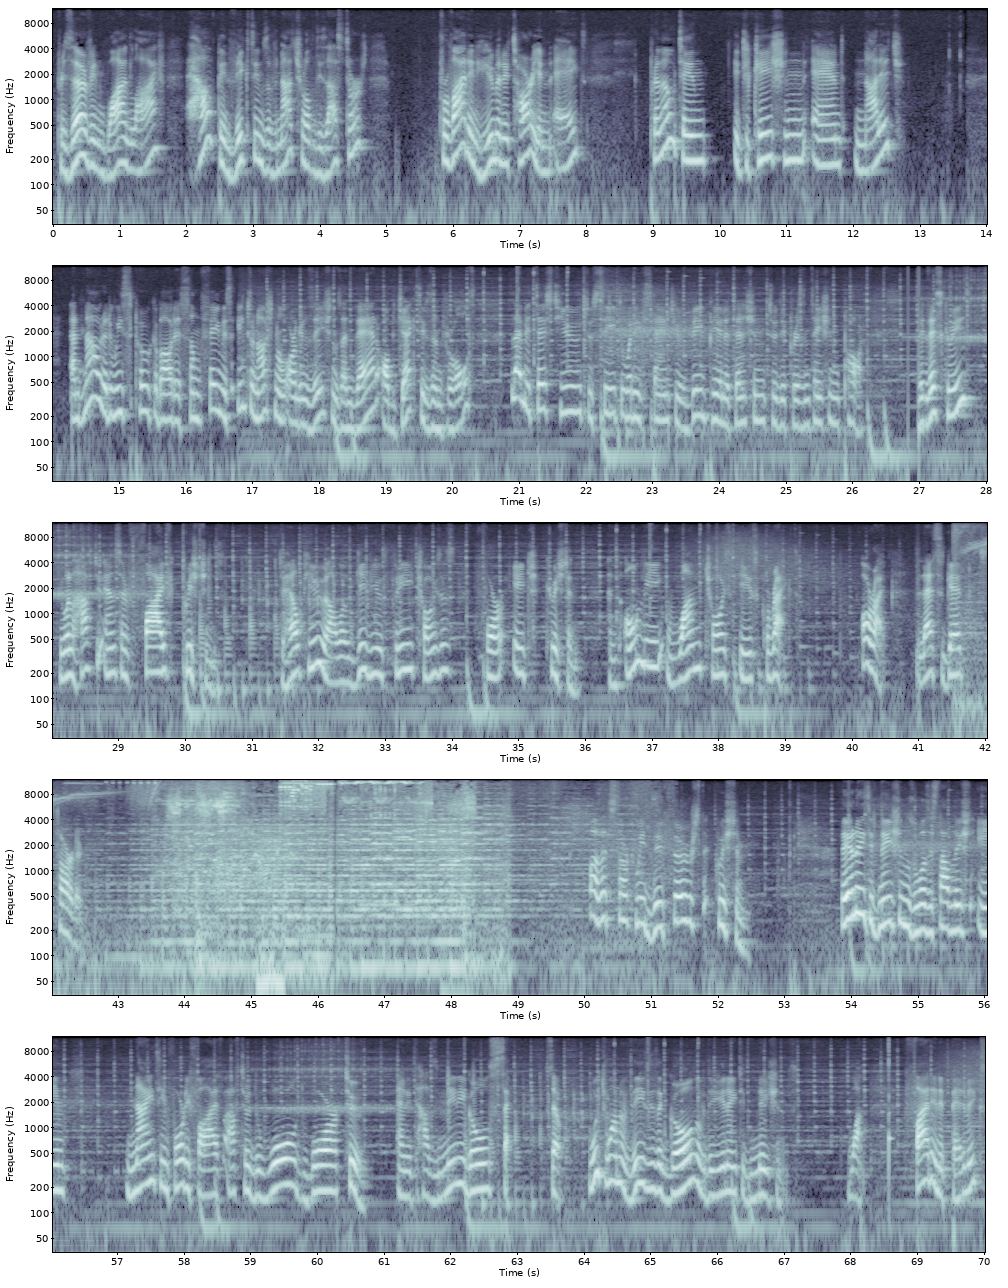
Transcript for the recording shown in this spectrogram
preserving wildlife, helping victims of natural disasters, providing humanitarian aid, promoting education and knowledge. And now that we spoke about uh, some famous international organizations and their objectives and roles, let me test you to see to what extent you've been paying attention to the presentation part. In this quiz, you will have to answer five questions. To help you, I will give you three choices for each question, and only one choice is correct. Alright, let's get started. Well, let's start with the first question. The United Nations was established in 1945 after the World War II and it has many goals set. So, which one of these is a goal of the United Nations? 1. Fighting epidemics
